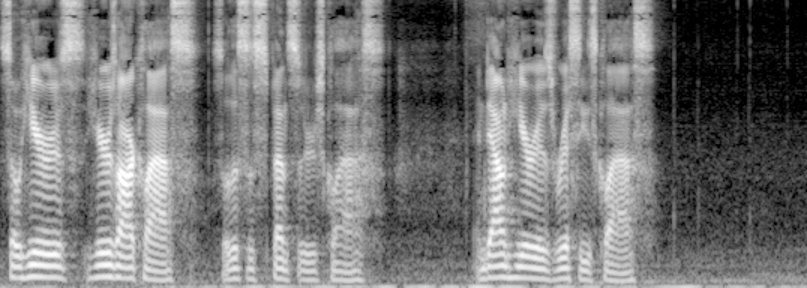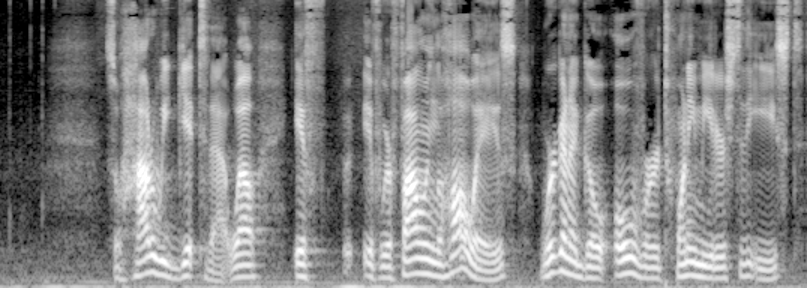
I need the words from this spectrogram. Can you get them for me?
so here's here's our class. So this is Spencer's class, and down here is Rissy's class. So how do we get to that? Well, if if we're following the hallways, we're going to go over 20 meters to the east,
